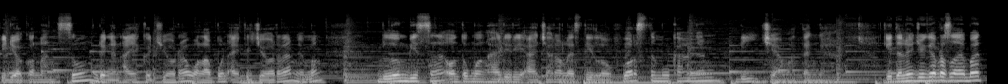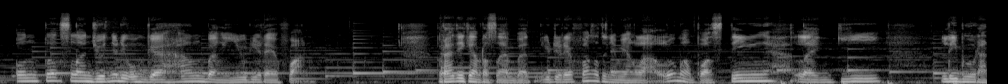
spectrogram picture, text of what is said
video call langsung dengan Ayah Kejora walaupun Ayah Kejora memang belum bisa untuk menghadiri acara Lesti Lovers Temu Kangen di Jawa Tengah. Kita lihat juga persahabat untuk selanjutnya di unggahan Bang Yudi Revan. Perhatikan persahabat, Yudi Revan satu jam yang lalu memposting lagi liburan.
